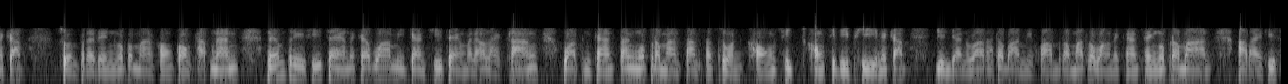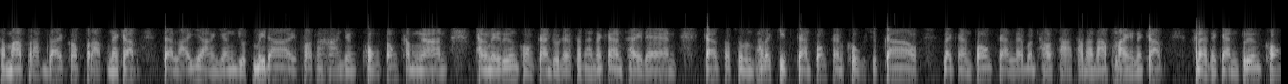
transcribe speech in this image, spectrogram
นะครับ ส่วนประเด็นงบประมาณของกองทัพนั้นนายรัฐมนตรีชี้แจงนะครับว่ามีการชี้แจงมาแล้วหลายครั้ง ว่าเป็นการตั้งงบประมาณตามสัดส่วนของของ GDP นะครับยืนยันว่ารัฐบาลมีความระมัดระวังในการใช้งบประมาณ อะไรที่สามารถปรับได้ก็ปรับนะครับ แต่หลายอย่างยังหยุดไม่ได้เพราะทหารยังคงต้องทำงานทั้งในเรื่องของการดูแลสถานการณ์ชายแดน การสนับสนุนภารกิจการป้องกันโควิด -19 และการป้องกันและบรรเทาสาธารณภัยนะครับขณะเดียวกันเรื่องของ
